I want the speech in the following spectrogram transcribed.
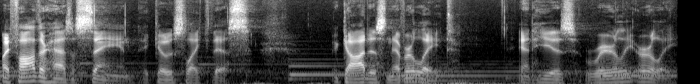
My father has a saying. It goes like this God is never late, and he is rarely early,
